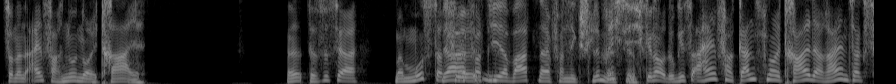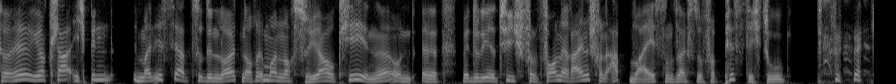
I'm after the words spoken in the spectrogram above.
sondern einfach nur neutral. Ne? Das ist ja, man muss dafür. Ja, einfach, die erwarten einfach nichts Schlimmes. Richtig, jetzt. genau. Du gehst einfach ganz neutral da rein und sagst so, hey, ja klar, ich bin, man ist ja zu den Leuten auch immer noch so, ja, okay, ne? Und äh, wenn du die natürlich von vornherein schon abweist und sagst, du verpiss dich, du.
